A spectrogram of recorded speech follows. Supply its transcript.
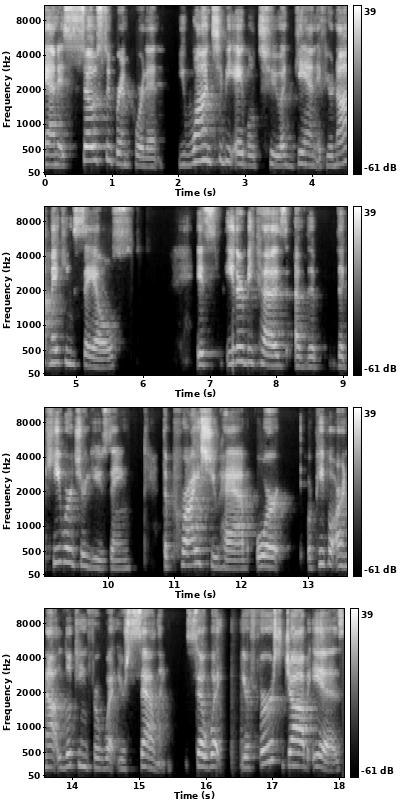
And it's so super important. You want to be able to, again, if you're not making sales, it's either because of the, the keywords you're using, the price you have, or, or people are not looking for what you're selling. So what your first job is,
